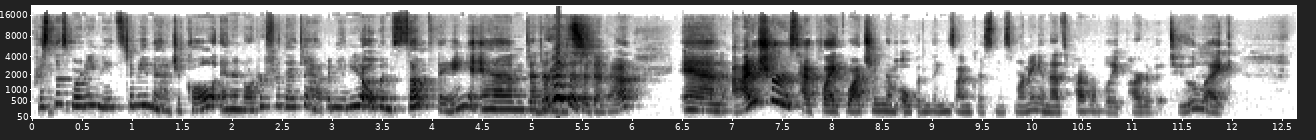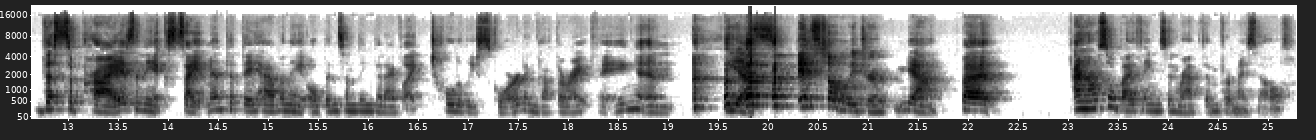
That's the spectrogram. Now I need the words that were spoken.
Christmas morning needs to be magical, and in order for that to happen, you need to open something and da da da da da da. And I sure as heck like watching them open things on Christmas morning, and that's probably part of it too. Like the surprise and the excitement that they have when they open something that I've like totally scored and got the right thing. And yes, it's totally true. yeah, but I also buy things and wrap them for myself.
